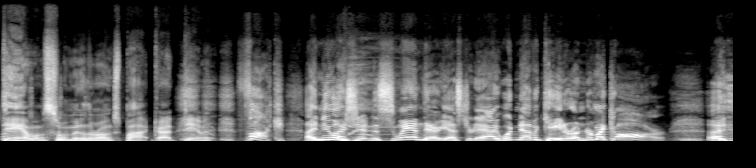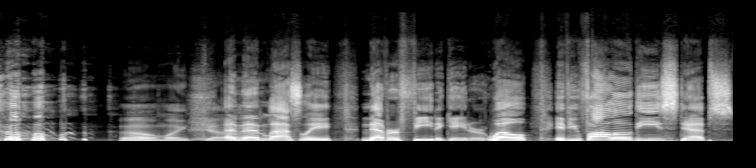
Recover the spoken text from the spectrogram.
Damn, I'm swimming in the wrong spot. God damn it. fuck! I knew I shouldn't have swam there yesterday. I wouldn't have a gator under my car. Oh my god. And then lastly, never feed a gator. Well, if you follow these steps,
